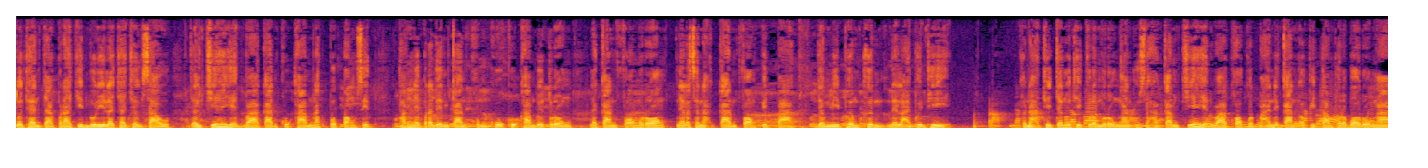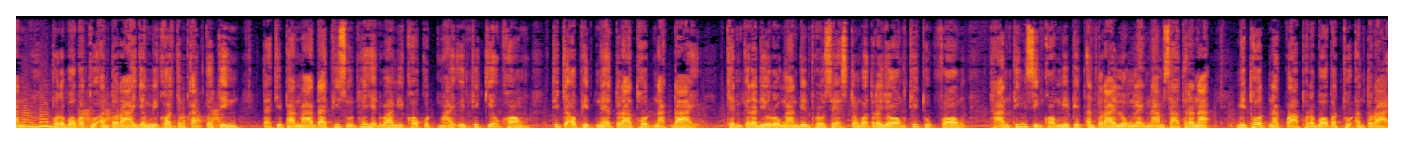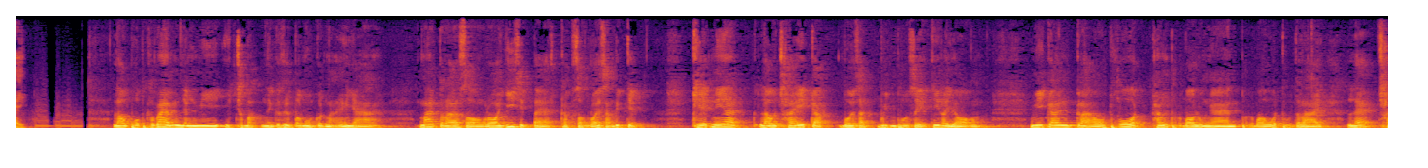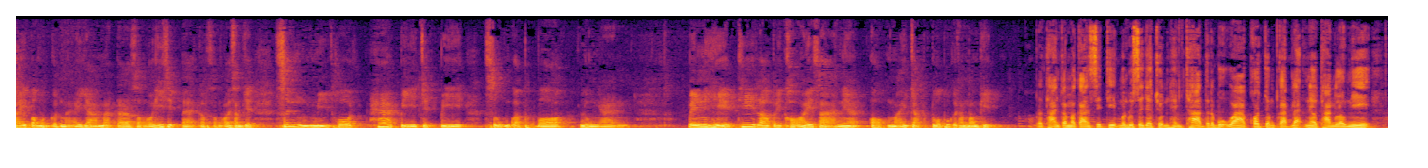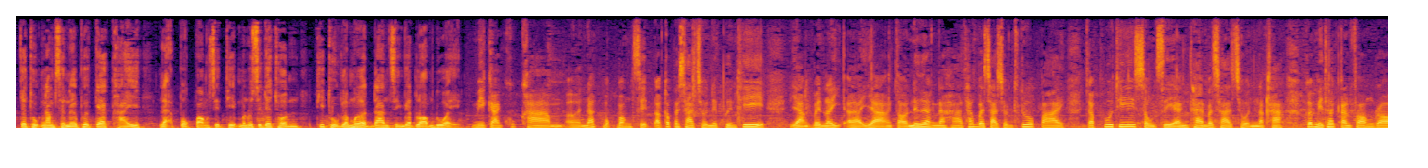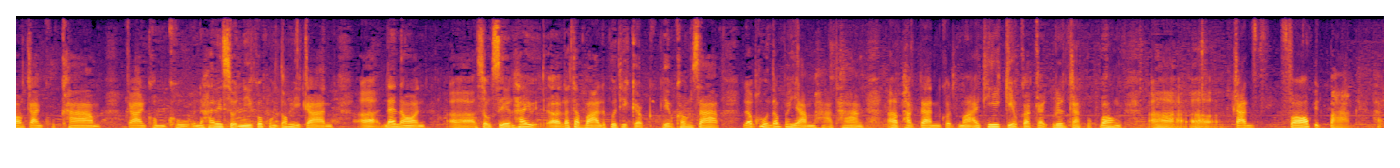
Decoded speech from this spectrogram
ตัวแทนจากปราจีนบุรีและชาเชิงเซายังชี้ให้เห็นว่าการคุกคามนักปกป้องสิทธิ์ ทั้งในประเด็นการข่มขู่คุกคามโดยตรง และการฟ้องร้องในลักษณะการฟ้องปิดปากยังมีเพิ่มขึ้นในหลายพื้นที่ ขณะที่เจ้าหน้าที่กรมโรงงานอุตสาหกรรมชี้ให้เห็นว่าข้อกฎหมายในการเอาผิดตามพรบโรงงาน พรบวัตถุอันตรายยังมีข้อจำกัดก็จริง แต่ที่ผ่านมาได้พิสูจน์ให้เห็นว่ามีข้อกฎหมายอื่นที่เกี่ยวข้อง ที่จะเอาผิดในอัตราโทษหนักได้ เช่น กรณีโรงงานเบนโปรเซส จังหวัดระยองที่ถูกฟ้อง ฐานทิ้งสิ่งของมีพิษอันตรายลงแหล่งน้ำสาธารณะ มีโทษหนักกว่าพรบวัตถุอันตราย เราพบเขาว่ามันยังมีอีกฉบับหนึ่งก็คือประมวลกฎหมายอาญา มาตรา 228 กับ 237 เคสนี้เราใช้กับบริษัทวินโพเซที่ระยอง มีการกล่าวโทษทั้งพรบโรงงาน พรบวัตถุอันตราย และใช้ประมวลกฎหมายอาญามาตรา 228 กับ 237 ซึ่งมีโทษ 5 ปี 7 ปี สูงกว่าพรบโรงงาน เป็นเหตุที่เราไปขอให้ศาลเนี่ยออกหมายจับตัวผู้กระทำความผิด ประธานกรรมการสิทธิมนุษยชนแห่งชาติระบุว่าข้อจำกัดและแนวทางเหล่านี้ จะถูกนำเสนอเพื่อแก้ไข และปกป้องสิทธิมนุษยชนที่ถูกละเมิดด้านสิ่งแวดล้อมด้วย มีการคุกคามนักปกป้องสิทธิแล้วก็ประชาชนในพื้นที่อย่างเป็นอย่างต่อเนื่องนะคะ ทั้งประชาชนทั่วไป กับผู้ที่ส่งเสียงแทนประชาชนนะคะ ก็มีทั้งการฟ้องร้องการคุกคาม การข่มขู่นะคะในส่วนนี้ก็คงต้องมีการแน่นอน ส่งเสียงให้รัฐบาลและผู้ที่เกี่ยวข้องทราบ แล้วคงต้องพยายามหาทางผลักดันกฎหมายที่เกี่ยวกับเรื่องการปกป้องออการฟ้องปิดปาก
